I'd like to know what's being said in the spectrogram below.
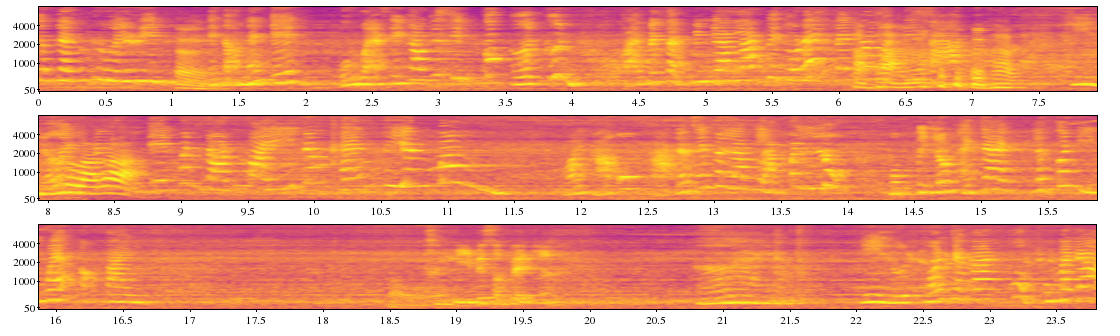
กำลังรวยรินเออ ในตอนนั้นเองวงแหวนสีทองที่สิบก็เกิดขึ้นกลายเป็นสัตว์วิญญาณล้านเป็นตัวแรกในประวัติศาสตร์พี่เลยน่ารักอะเป็นตัวเองว่านอนไหมน้ำแข็งเทียนมั่งคอยหาโอกาสแล้วใช้พลังหลังบรรลุ ปกปิดลมหายใจแล้วก็หนีแวบออกไปท่านหนีไม่สำเร็จเหรอเฮ้ยพี่หลุดพ้นจากการควบคุมมาได้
